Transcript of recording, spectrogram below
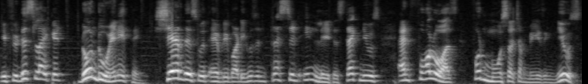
If you dislike it, don't do anything. Share this with everybody who's interested in latest tech news and follow us for more such amazing news.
